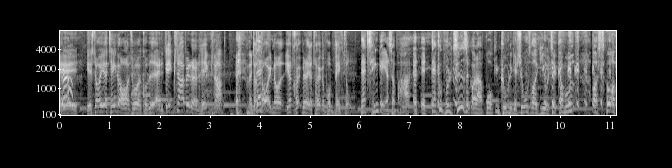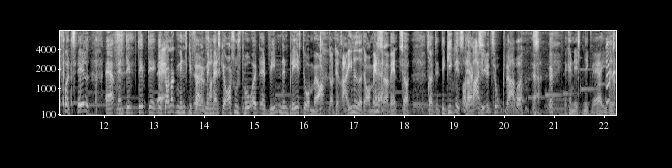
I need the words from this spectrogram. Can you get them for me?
kører. Øh, jeg står her og tænker over, Tore, jeg ved, er det den knap, eller er det den knap? Men der, der- står ikke noget. Jeg, tryk, ved du, jeg trykker på dem begge to. Der tænker jeg så bare, at, at der kunne politiet så godt have brugt en kommunikationsrådgiver til at komme ud og stå og fortælle. Ja, men det, det, det, det er Ja. godt nok en menneskelig Ja, fejl, men man skal også huske på, at, at vinden den blæste, det var mørkt, og det regnede, og der var masser af vand, så, så det, det gik lidt Og der stærkt. var hele to knapper. Ja. Jeg kan næsten ikke være i det.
